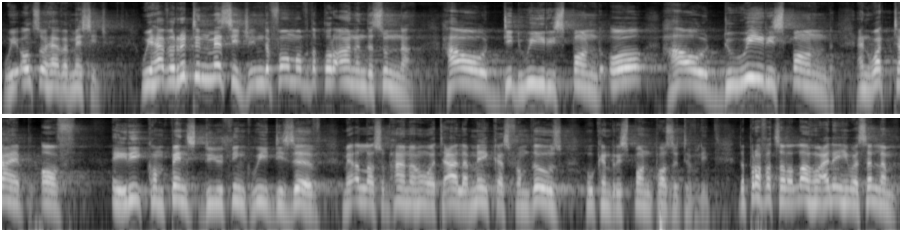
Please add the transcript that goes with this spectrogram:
We also have a message. We have a written message in the form of the Quran and the Sunnah. How did we respond? Or how do we respond? And what type of a recompense do you think we deserve? May Allah subhanahu wa ta'ala make us from those who can respond positively. The Prophet sallallahu alayhi wasallam,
